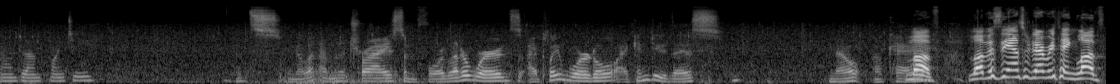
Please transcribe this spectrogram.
round, round, pointy. Let's, you know what? I'm gonna try some four-letter words. I play Wordle. I can do this. No. Okay. Love, love is the answer to everything. Love.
